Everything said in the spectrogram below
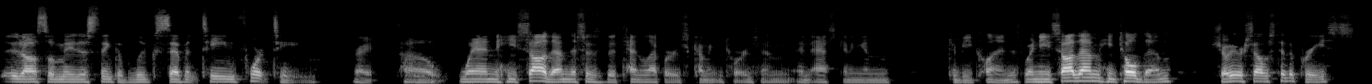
it also made us think of Luke 17 14. Right. Uh, when he saw them, this is the ten lepers coming towards him and asking him to be cleansed. When he saw them, he told them, Show yourselves to the priests.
